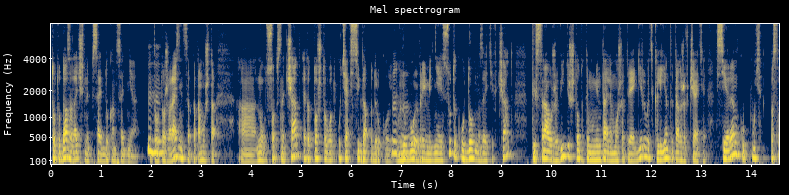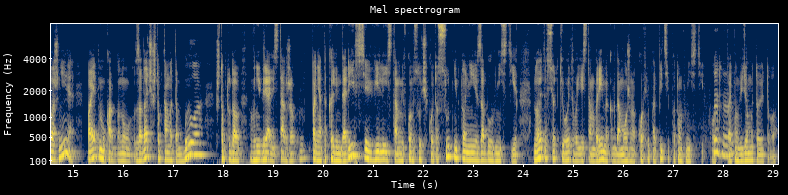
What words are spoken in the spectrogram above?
то туда задача написать до конца дня. Это Мгм. вот тоже разница, потому что, а, ну, собственно, чат – это то, что вот у тебя всегда под рукой. В Мгм. любое время дня и суток удобно зайти в чат, ты сразу же видишь что-то, ты моментально можешь отреагировать, клиенты также в чате. В CRM-ку путь посложнее, поэтому как бы, ну, задача, чтобы там это было, чтобы туда внедрялись также, понятно, календари все ввелись, там ни в коем случае какой-то суд никто не забыл внести, но это все-таки у этого есть там время, когда можно кофе попить и потом внести. Вот, Мгм. поэтому ведем и то, и то.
